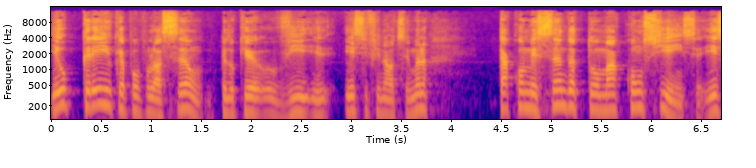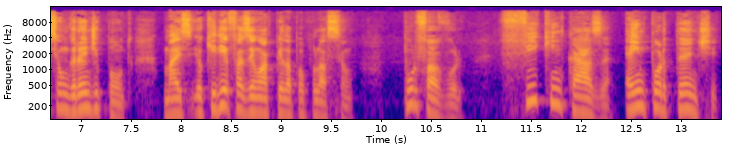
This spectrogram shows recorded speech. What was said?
Eu creio que a população, pelo que eu vi esse final de semana, está começando a tomar consciência. Esse é um grande ponto. Mas eu queria fazer um apelo à população. Por favor, fique em casa. É importante.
